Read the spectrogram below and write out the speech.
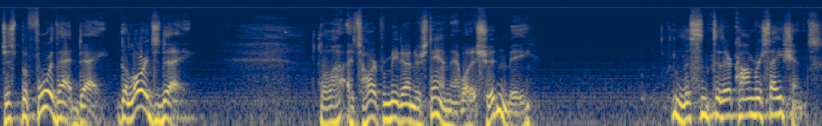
just before that day, the Lord's day. Well, it's hard for me to understand that. Well, it shouldn't be. Listen to their conversations.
